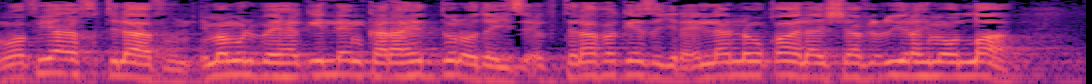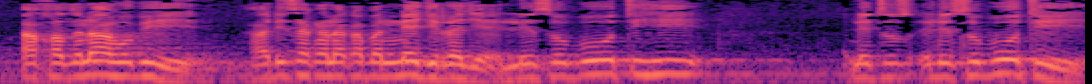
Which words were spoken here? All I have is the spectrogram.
وفيها اختلاف. إمام البيهقي لين كراهد أديس اختلاف كيس إلا أنه قال الشافعي رحمه الله أخذناه به. حديث كان قبل نجر لثبوته لثبوته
